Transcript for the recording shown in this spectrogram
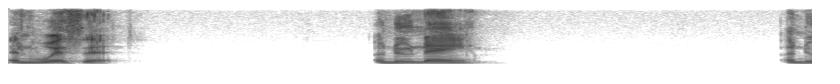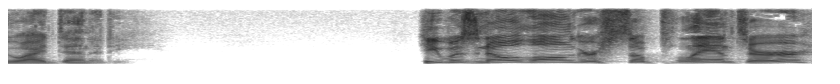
And with it, a new name, a new identity. He was no longer supplanter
